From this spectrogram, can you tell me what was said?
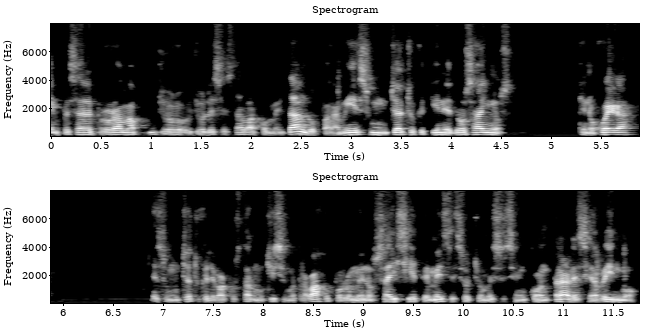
empezar el programa, yo, yo, les estaba comentando, para mí es un muchacho que tiene dos años que no juega, es un muchacho que le va a costar muchísimo trabajo, por lo menos seis, siete meses, ocho meses, encontrar ese ritmo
